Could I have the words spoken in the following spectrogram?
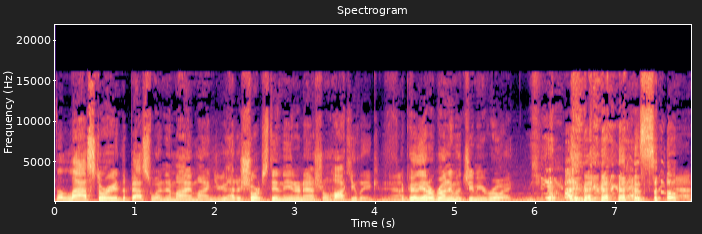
The last story and the best one in my mind, you had a short stint in the International Hockey League. Yeah. Apparently, you had a run in with Jimmy Roy. so Yeah.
